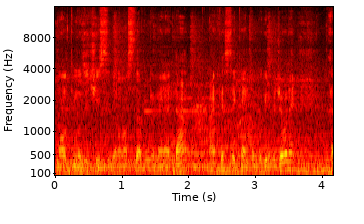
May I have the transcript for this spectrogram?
molti musicisti della nostra più età, anche se è un pochino più giovane, eh,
